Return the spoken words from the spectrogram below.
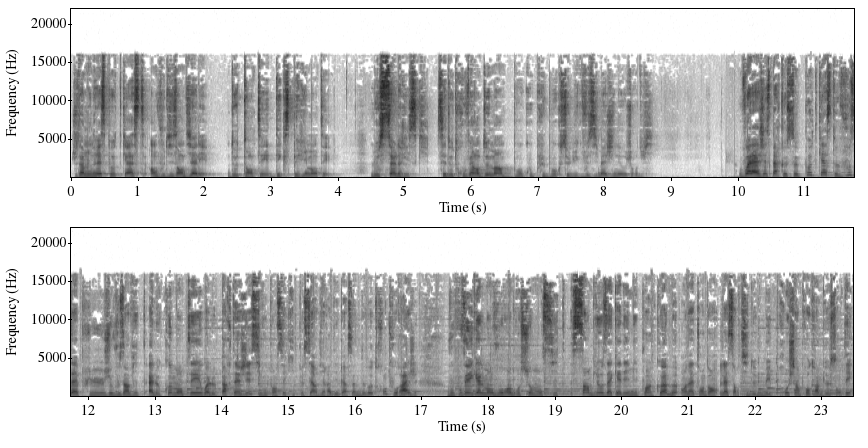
Je terminerai ce podcast en vous disant d'y aller, de tenter, d'expérimenter. Le seul risque, c'est de trouver un demain beaucoup plus beau que celui que vous imaginez aujourd'hui. Voilà, j'espère que ce podcast vous a plu. Je vous invite à le commenter ou à le partager si vous pensez qu'il peut servir à des personnes de votre entourage. Vous pouvez également vous rendre sur mon site symbioseacademy.com. En attendant la sortie de mes prochains programmes de santé,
